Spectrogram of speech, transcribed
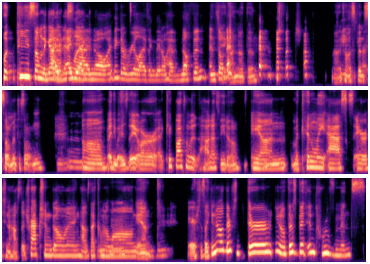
put piece something I, together. and I- it's yeah, I know. I think they're realizing they don't have nothing, and so ain't now got nothing. they're trying- Now they're trying to spin Christ. something into something. Mhm. Um, but anyways, they are at kickboxing with Hot Ass Vito, and McKinley asks Eris, you know, how's the attraction going? How's that coming Mhm. along? And Mhm. Eris is like, you know, there's there, you know, there's been improvements,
